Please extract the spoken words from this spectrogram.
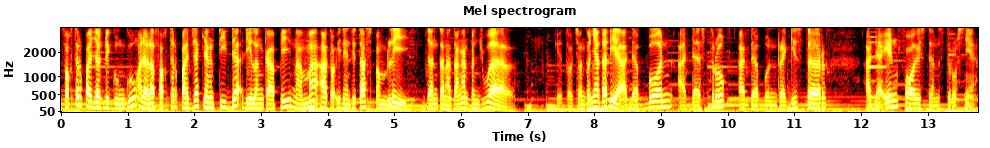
faktur pajak di gunggung adalah faktur pajak yang tidak dilengkapi nama atau identitas pembeli dan tanda tangan penjual gitu. Contohnya tadi ya ada bond, ada stroke, ada bond register, ada invoice dan seterusnya.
